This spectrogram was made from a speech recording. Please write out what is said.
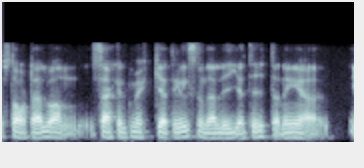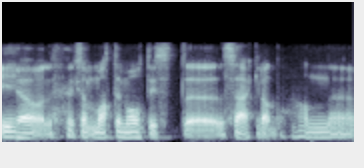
startelvan, särskilt mycket tills den där ligatiteln är, är liksom matematiskt eh, säkrad. Han, eh,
